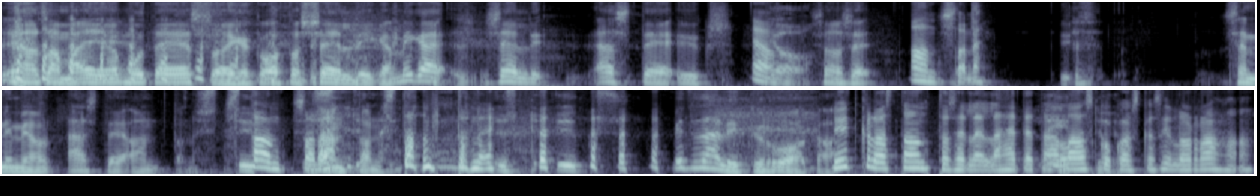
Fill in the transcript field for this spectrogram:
Ihan sama, ei ole muuten Esso eikä kohta Shellikään. Mikä Shelli? ST1. Joo. Se on se, Anttonen. Sen nimi on ST Anttonen. Stanttonen. Stanttonen. Yksi. Miten tähän liittyy ruokaan? Nyt kyllä Stanttoselle lähetetään Liittyy. lasku, koska sillä on rahaa.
